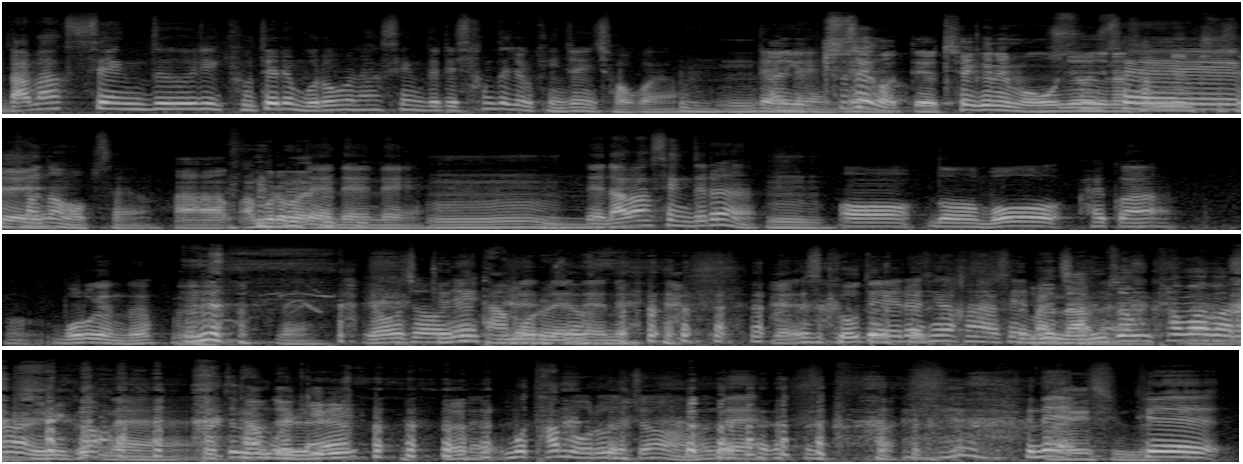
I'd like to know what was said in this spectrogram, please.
남학생들이 교대를 물어본 학생들이 상대적으로 굉장히 적어요. 음. 네, 아니 네, 추세가 네. 어때요? 최근에 뭐 5년이나 3년 추세 변함 없어요. 아, 안 물어봐요. 네네네. 음. 네, 남학생들은 음. 어너 뭐 할 거야? 어, 모르겠는데요. 네. 여전히 걔는 다 모르죠. 네, 네, 네. 네, 그래서 교대를 생각하는 학생이 이거 많잖아요. 남성 폄하 발언 아닙니까? 네. 같은 다 남자끼리? 뭐 다 모르죠. 근데 근데 알겠습니다. 그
